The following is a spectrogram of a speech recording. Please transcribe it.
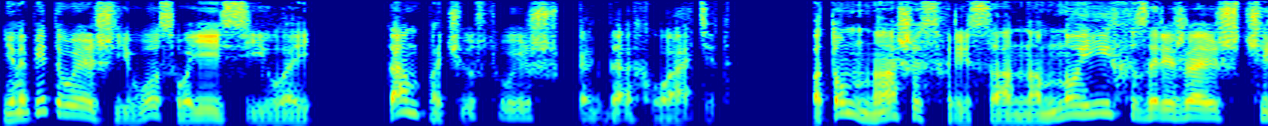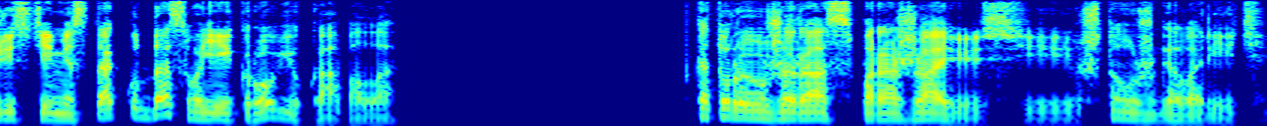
и напитываешь его своей силой. Там почувствуешь, когда хватит. Потом наши с Хрисаном, но их заряжаешь через те места, куда своей кровью капало. В который уже раз поражаюсь, и что уж говорить.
